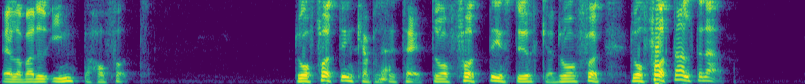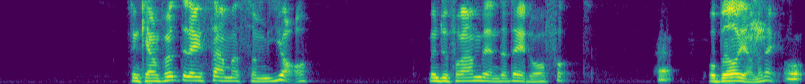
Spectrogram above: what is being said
eller vad du inte har fått. Du har fått din kapacitet, du har fått din styrka, du har fått, du har fått allt det där. Sen kanske inte det är samma som jag, men du får använda det du har fått. Och börja med det. Och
